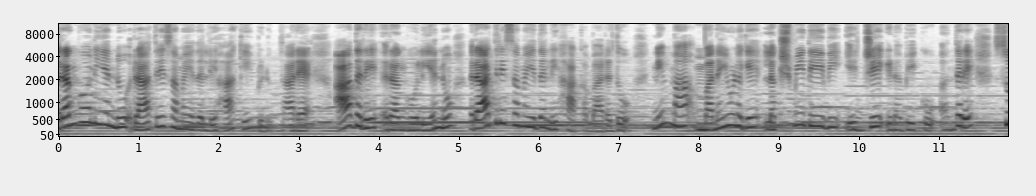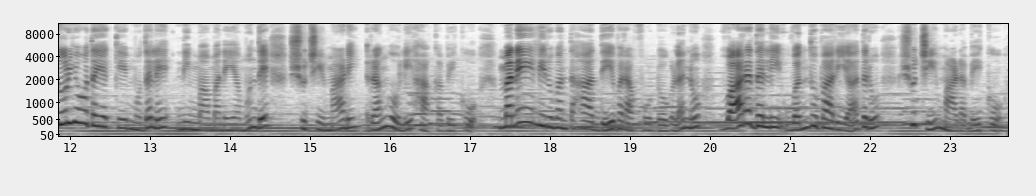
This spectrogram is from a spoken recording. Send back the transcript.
ರಂಗೋಲಿಯನ್ನು ರಾತ್ರಿ ಸಮಯದಲ್ಲಿ ಹಾಕಿ ಬಿಡುತ್ತಾರೆ. ಆದರೆ ರಂಗೋಲಿಯನ್ನು ರಾತ್ರಿ ಸಮಯದಲ್ಲಿ ಹಾಕಬಾರದು. ನಿಮ್ಮ ಮನೆಯೊಳಗೆ ಲಕ್ಷ್ಮೀದೇವಿ ಹೆಜ್ಜೆ ಇಡಬೇಕು ಅಂದರೆ ಸೂರ್ಯೋದಯಕ್ಕೆ ಮೊದಲೇ ನಿಮ್ಮ ಮನೆಯ ಮುಂದೆ ಶುಚಿ ಮಾಡಿ ರಂಗೋಲಿ ಹಾಕಬೇಕು. ಮನೆಯಲ್ಲಿರುವಂತಹ ದೇವರ ಫೋಟೋಗಳನ್ನು ವಾರದಲ್ಲಿ ಒಂದು ಬಾರಿಯಾದರೂ ಶುಚಿ ಮಾಡಬೇಕು.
